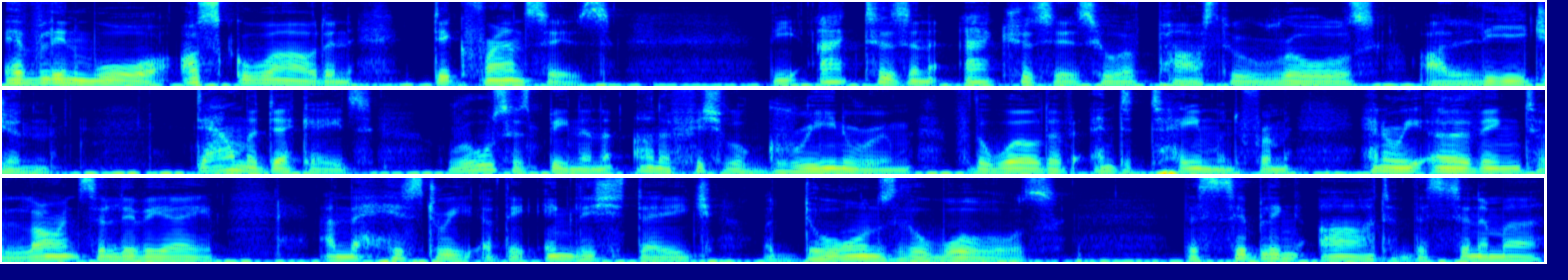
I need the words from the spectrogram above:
Evelyn Waugh, Oscar Wilde, and Dick Francis. The actors and actresses who have passed through Rules are legion. Down the decades, Rules has been an unofficial green room for the world of entertainment from Henry Irving to Laurence Olivier, and the history of the English stage adorns the walls. the sibling art of the cinema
